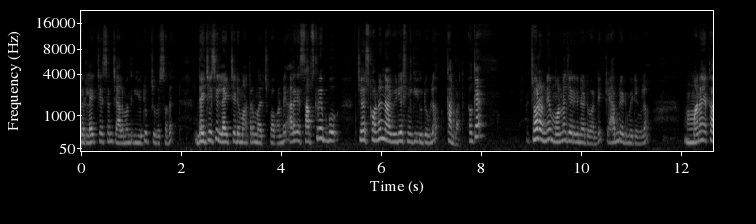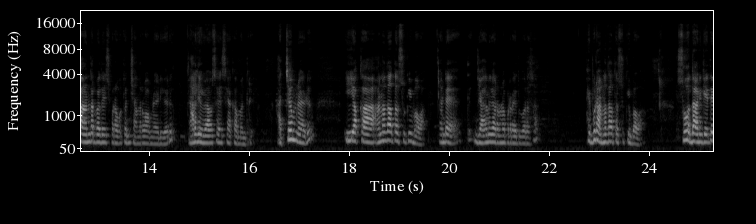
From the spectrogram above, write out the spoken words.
మీరు లైక్ చేస్తే చాలామందికి యూట్యూబ్ చూపిస్తుంది. దయచేసి లైక్ చేయడం మాత్రం మర్చిపోకండి. అలాగే సబ్స్క్రైబ్ చేసుకోండి. నా వీడియోస్ మీకు యూట్యూబ్లో కనపడతాయి ఓకే? చూడండి మొన్న జరిగినటువంటి క్యాబినెట్ మీటింగ్లో మన యొక్క ఆంధ్రప్రదేశ్ ప్రభుత్వం చంద్రబాబు నాయుడు గారు అలాగే వ్యవసాయ శాఖ మంత్రి అచ్చెం నాయుడు ఈ యొక్క అన్నదాత సుఖీభవ అంటే జగన్ గారు ఉన్నప్పుడు రైతు భరోసా ఇప్పుడు అన్నదాత సుఖీభవ. సో దానికైతే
